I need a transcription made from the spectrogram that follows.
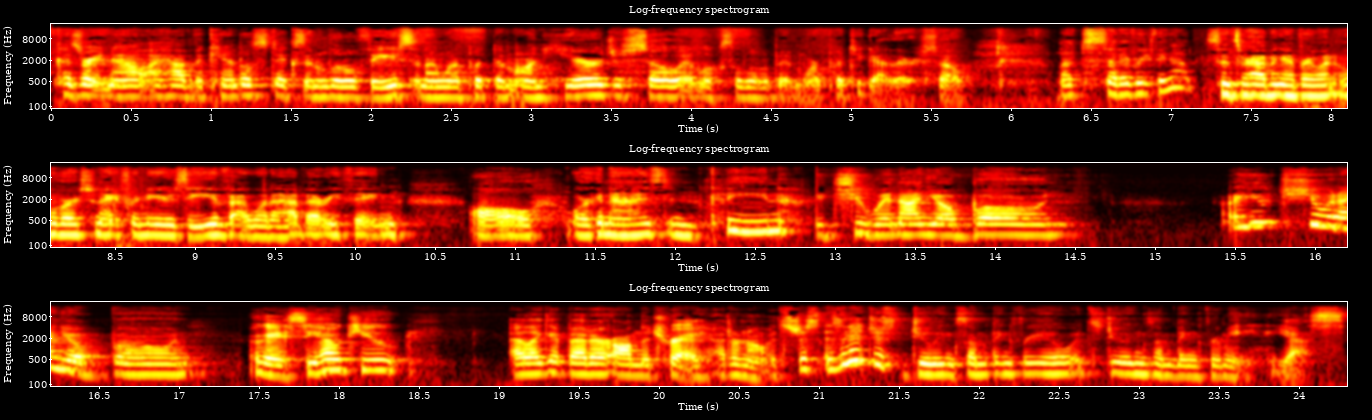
Because right now I have the candlesticks in a little vase and I want to put them on here just so it looks a little bit more put together. So let's set everything up. Since we're having everyone over tonight for New Year's Eve, I want to have everything all organized and clean. You chewing on your bone. Are you chewing on your bone? Okay, see how cute? I like it better on the tray. I don't know. It's just, isn't it just doing something for you? It's doing something for me. Yes.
